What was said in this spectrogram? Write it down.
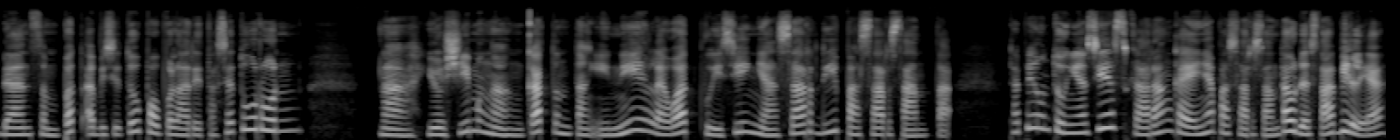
dan sempat abis itu popularitasnya turun. Nah, Yoshi mengangkat tentang ini lewat puisi nyasar di pasar Santa. Tapi untungnya sih sekarang kayaknya pasar Santa udah stabil ya.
